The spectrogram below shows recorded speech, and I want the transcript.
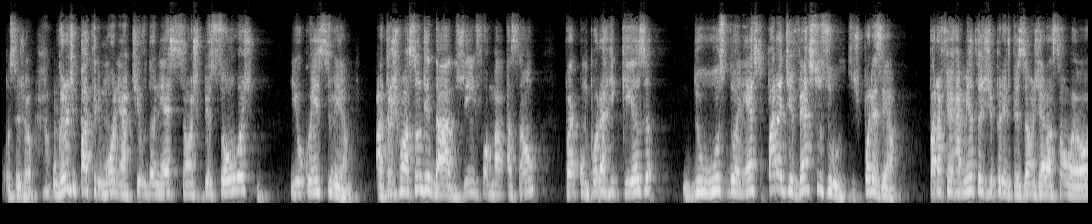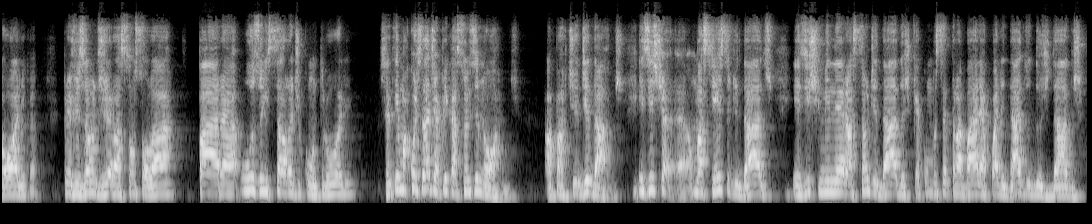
ou seja, o grande patrimônio ativo da ONS são as pessoas e o conhecimento. A transformação de dados em informação vai compor a riqueza do uso do ONS para diversos usos. Por exemplo, para ferramentas de previsão de geração eólica, previsão de geração solar, para uso em sala de controle. Você tem uma quantidade de aplicações enormes a partir de dados. Existe eh, uma ciência de dados, existe mineração de dados, que é como você trabalha a qualidade dos dados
